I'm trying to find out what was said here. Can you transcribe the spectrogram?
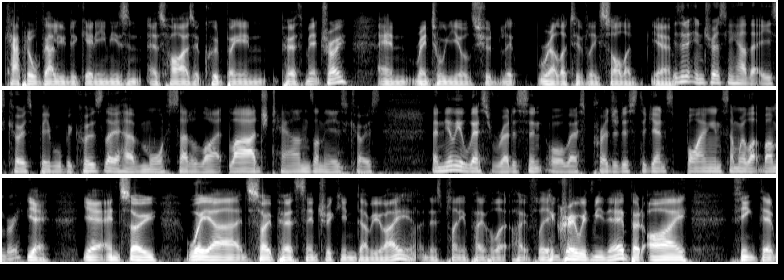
capital value to get in isn't as high as it could be in Perth Metro, and rental yields should look relatively solid. Yeah. Isn't it interesting how the East Coast people, because they have more satellite, large towns on the East Coast, they're nearly less reticent or less prejudiced against buying in somewhere like Bunbury? Yeah, yeah, and so we are so Perth centric in WA. There's plenty of people that hopefully agree with me there, but I think that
